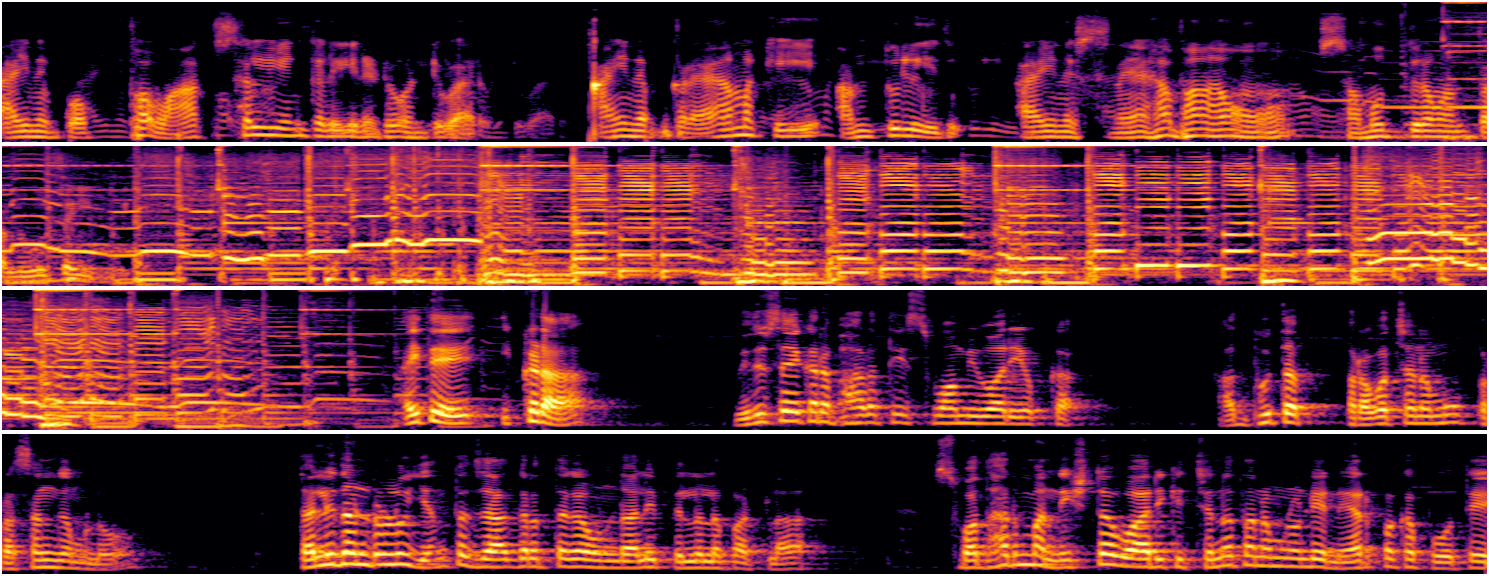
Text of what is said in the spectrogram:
ఆయన గొప్ప వాత్సల్యం కలిగినటువంటి వారు. ఆయన ప్రేమకి అంతు లేదు. ఆయన స్నేహభావం సముద్రం అంత లోతైంది అయితే ఇక్కడ విధుశేఖర భారతీ స్వామి వారి యొక్క అద్భుత ప్రవచనము ప్రసంగంలో తల్లిదండ్రులు ఎంత జాగ్రత్తగా ఉండాలి పిల్లల పట్ల స్వధర్మ నిష్ట వారికి చిన్నతనం నుండి నేర్పకపోతే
